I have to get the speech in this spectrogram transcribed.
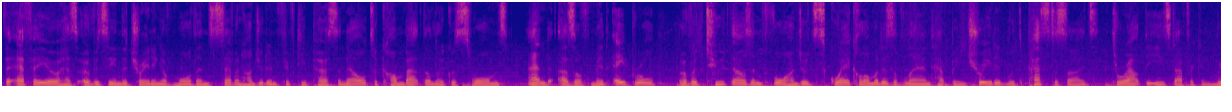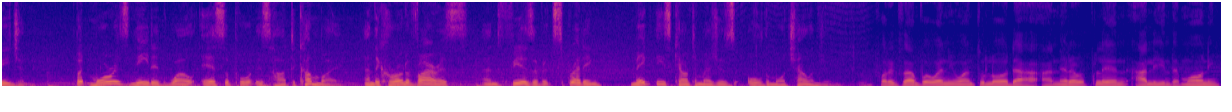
The FAO has overseen the training of more than 750 personnel to combat the locust swarms, and as of mid April, over 2,400 square kilometers of land have been treated with pesticides throughout the East African region. But more is needed while air support is hard to come by, and the coronavirus and fears of its spreading make these countermeasures all the more challenging. For example, when you want to load an aeroplane early in the morning,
